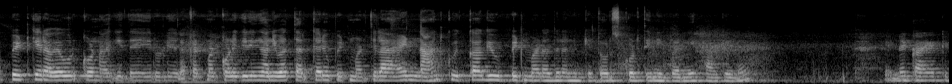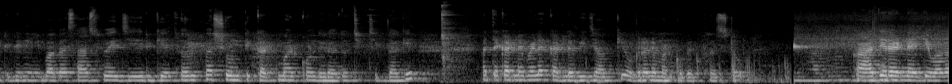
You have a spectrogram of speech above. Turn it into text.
ಉಪ್ಪಿಟ್ಟಿಗೆ ರವೆ ಹುರ್ಕೊಂಡಾಗಿದೆ, ಈರುಳ್ಳಿ ಎಲ್ಲ ಕಟ್ ಮಾಡ್ಕೊಂಡಿದ್ದೀನಿ ನಾನು ಇವತ್ತು ತರಕಾರಿ ಉಪ್ಪಿಟ್ಟು ಮಾಡ್ತಿಲ್ಲ. ಆ್ಯಂಡ್ ನಾನು ಕ್ವಿಕ್ಕಾಗಿ ಉಪ್ಪಿಟ್ಟು ಮಾಡೋದು ನನಗೆ ತೋರಿಸ್ಕೊಡ್ತೀನಿ. ಬನ್ನಿ ಹಾಗೇನೆ. ಎಣ್ಣೆ ಕಾಯಕ್ಕೆ ಇಟ್ಟಿದ್ದೀನಿ. ಇವಾಗ ಸಾಸಿವೆ, ಜೀರಿಗೆ ಸ್ವಲ್ಪ ಶುಂಠಿ ಕಟ್ ಮಾಡ್ಕೊಂಡಿರೋದು ಚಿಕ್ಕ ಚಿಕ್ಕದಾಗಿ ಮತ್ತು ಕಡಲೆಬೇಳೆ ಕಡಲೆ ಬೀಜ ಹಾಕಿ ಒಗ್ಗರಣೆ ಮಾಡ್ಕೋಬೇಕು ಫಸ್ಟು ಕಾದಿರೆಣ್ಣೆಗೆ ಇವಾಗ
